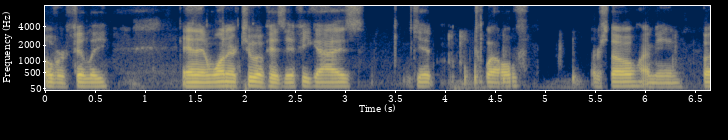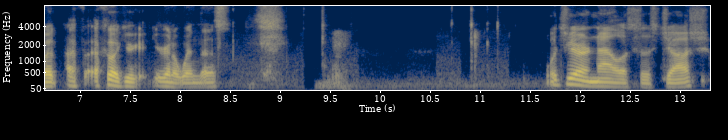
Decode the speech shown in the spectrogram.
over Philly. And then one or two of his iffy guys get 12 or so. I mean, but I, I feel like you're, you're going to win this. What's your analysis, Josh?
